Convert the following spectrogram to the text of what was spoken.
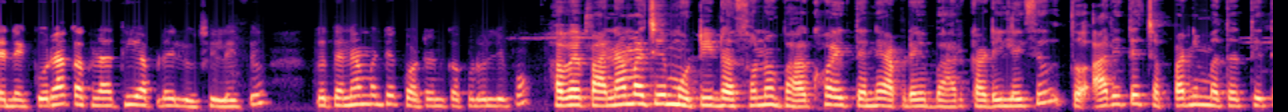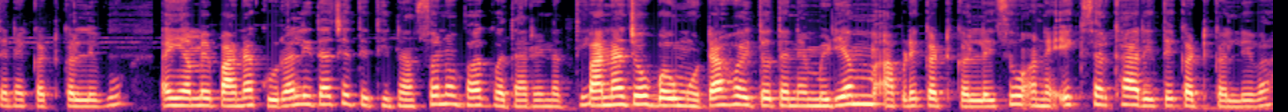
તેને કોરા કકડાથી આપણે લૂછી લઈશું. તો તેના માટે કોટન કપડું લીધું હવે પાનામાં જે મોટી નસોનો ભાગ હોય તેને આપણે બહાર કાઢી લઈશું. તો આ રીતે ચપ્પાની મદદથી તેને કટ કરી લેવું. અહીંયા મેં પાના કુરા લીધા છે, તેથી નસોનો ભાગ વધારે નથી. પાના જો બહુ મોટા હોય તો તેને મીડિયમ આપણે કટ કરી લઈશું અને એક સરખા રીતે કટ કરી લેવા.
